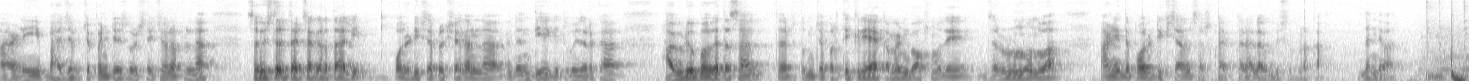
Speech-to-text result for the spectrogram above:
आणि भाजपच्या पंचवीस वर्ष याच्यावर आपल्याला सविस्तर चर्चा करता आली. पॉलिटिक्सच्या प्रेक्षकांना विनंती आहे की तुम्ही जर का हा व्हिडिओ बघत असाल तर तुमच्या प्रतिक्रिया कमेंट बॉक्समध्ये जरूर नोंदवा आणि द पॉलिटिक्स चॅनल सबस्क्राईब करायला विसरू नका. धन्यवाद.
